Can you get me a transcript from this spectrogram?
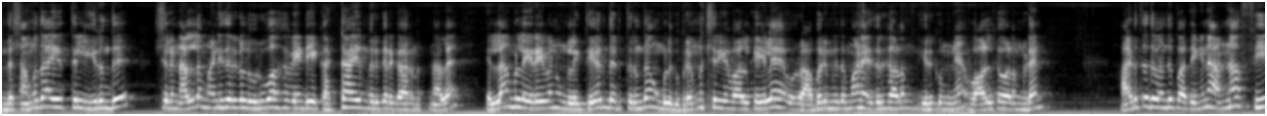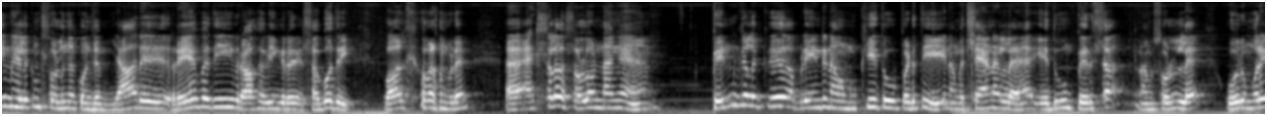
இந்த சமுதாயத்தில் இருந்து சில நல்ல மனிதர்கள் உருவாக வேண்டிய கட்டாயம் இருக்கிற காரணத்தினால எல்லாம் உள்ள இறைவன் உங்களை தேர்ந்தெடுத்திருந்தால் உங்களுக்கு பிரம்மச்சரிய வாழ்க்கையில் ஒரு அபரிமிதமான எதிர்காலம் இருக்குங்க. வாழ்க வளமுடன். அடுத்தது வந்து பார்த்தீங்கன்னா அண்ணா ஃபீமேலுக்கும் சொல்லுங்கள் கொஞ்சம். யார்? ரேவதி ராகவிங்கிற சகோதரி வாழ்க வளமுடன். ஆக்சுவலாக சொல்லணுன்னாங்க பெண்களுக்கு அப்படின்ட்டு நம்ம முக்கியத்துவப்படுத்தி நம்ம சேனலில் எதுவும் பெருசாக நம்ம சொல்லலை. ஒரு முறை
